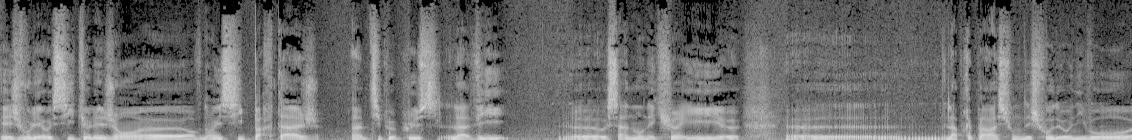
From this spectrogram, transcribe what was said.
et je voulais aussi que les gens, en venant ici, partagent un petit peu plus la vie euh, au sein de mon écurie, euh, euh, la préparation des chevaux de haut niveau,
